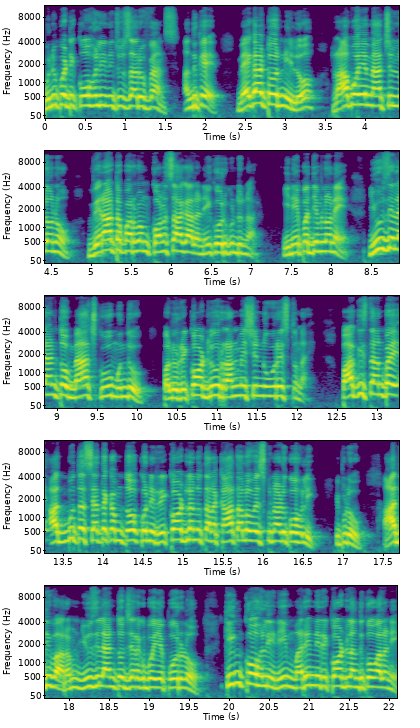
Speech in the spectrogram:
మునుపటి కోహ్లీని చూశారు ఫ్యాన్స్. అందుకే మెగా టోర్నీలో రాబోయే మ్యాచ్ల్లోనూ విరాట పర్వం కొనసాగాలని కోరుకుంటున్నారు. ఈ నేపథ్యంలోనే న్యూజిలాండ్తో మ్యాచ్కు ముందు పలు రికార్డులు రన్ మెషిన్ను ఊరేస్తున్నాయి. పాకిస్తాన్పై అద్భుత శతకంతో కొన్ని రికార్డులను తన ఖాతాలో వేసుకున్నాడు కోహ్లీ. ఇప్పుడు ఆదివారం న్యూజిలాండ్తో జరగబోయే పోరులో కింగ్ కోహ్లీని మరిన్ని రికార్డులు అందుకోవాలని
